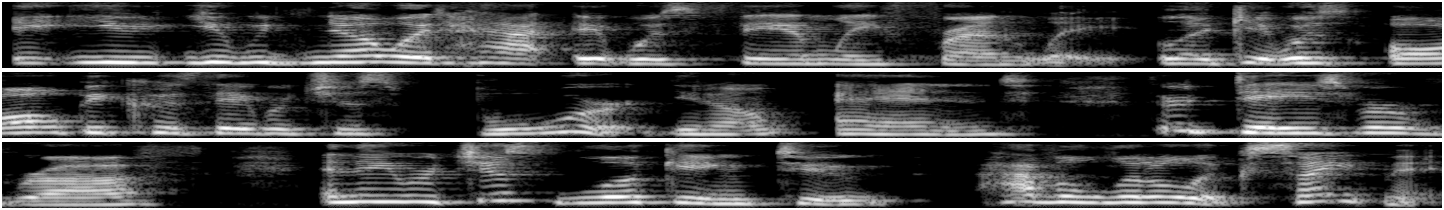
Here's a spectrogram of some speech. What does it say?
it, you you would know it had it was family friendly. Like it was all because they were just bored, you know, and their days were rough, and they were just looking to have a little excitement.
